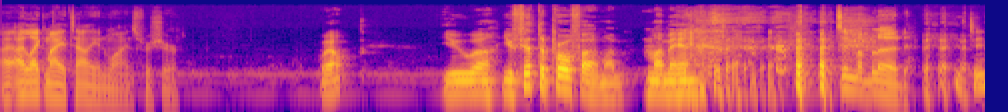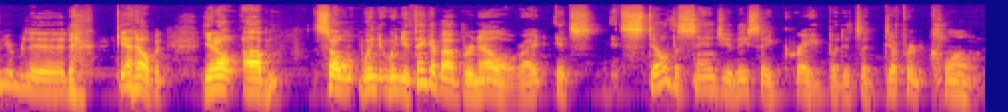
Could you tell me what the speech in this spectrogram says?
I, I like my Italian wines for sure. Well you uh, you fit the profile, my my man. it's in my blood. it's in your blood. Can't help it. You know. Um, so when when you think about Brunello, right? It's it's still the Sangiovese grape, but it's a different clone.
